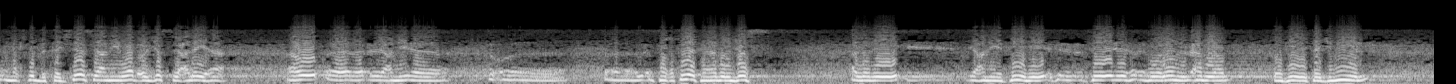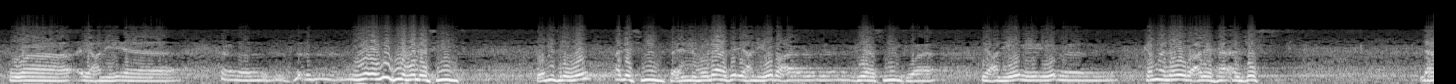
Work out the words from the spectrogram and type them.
المقصود بالتجسيس يعني وضع الجص عليها أو يعني تغطية هذا الجص الذي يعني فيه فيه هو لون الأبيض وفيه تجميل ويعني آه، آه، ومثله الاسمنت ومثله الاسمنت فإنه لا يعني يوضع فيها اسمنت ويعني كما لا يوضع عليها الجص لا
